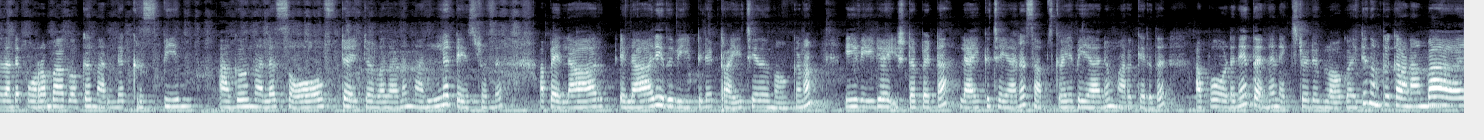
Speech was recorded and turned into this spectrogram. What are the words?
അതിന്റെ പുറം ഭാഗമൊക്കെ നല്ല ക്രിസ്പിയും അകവും നല്ല സോഫ്റ്റ് ആയിട്ടുള്ളതാണ്. നല്ല ടേസ്റ്റ് ഉണ്ട്. അപ്പോൾ എല്ലാവരും എല്ലാവരും ഇത് വീട്ടിൽ ട്രൈ ചെയ്ത് നോക്കണം. ഈ വീഡിയോ ഇഷ്ടപ്പെട്ട ലൈക്ക് ചെയ്യാനും സബ്സ്ക്രൈബ് ചെയ്യാനും മറക്കരുത്. അപ്പോൾ ഉടനെ തന്നെ നെക്സ്റ്റ് ഒരു ബ്ലോഗായിട്ട് നമുക്ക് കാണാം. ബൈ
